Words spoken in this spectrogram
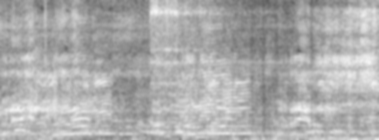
Con el 19, Antonio Urrea.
